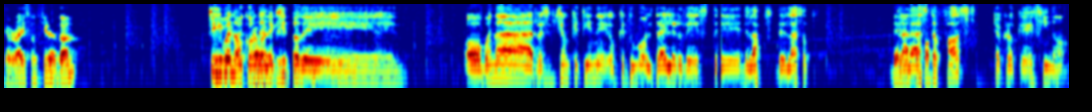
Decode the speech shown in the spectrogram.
de Horizon Zero Dawn. Sí, bueno, con el éxito de o buena recepción que tiene o que tuvo el tráiler de este de, la, de Last of De The Last Last of Us. of Us, yo creo que sí, ¿no?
